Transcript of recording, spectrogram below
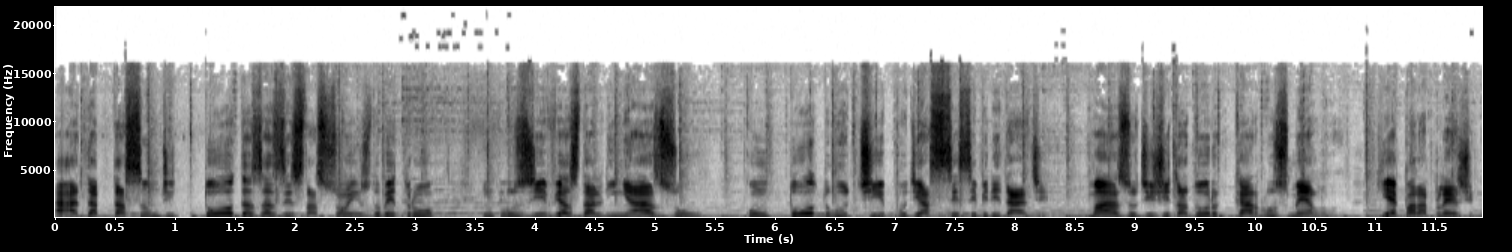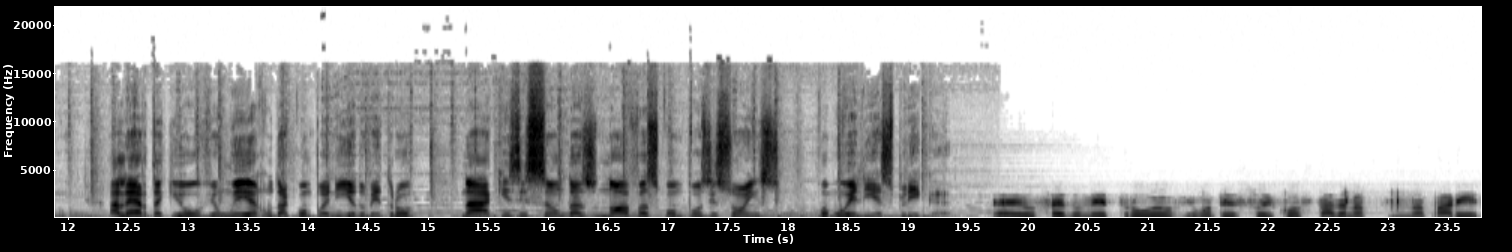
a adaptação de todas as estações do metrô, inclusive as da linha azul, com todo o tipo de acessibilidade. Mas o digitador Carlos Melo, que é paraplégico, alerta que houve um erro da companhia do metrô na aquisição das novas composições, como ele explica. É, eu saí do metrô, eu vi uma pessoa encostada na, na parede,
